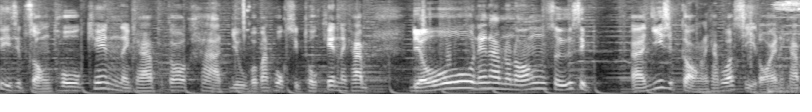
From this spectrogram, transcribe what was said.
142 โทเค็นนะครับ ก็ขาดอยู่ประมาณ 60 โทเค็นนะครับ เดี๋ยวแนะนำน้องๆซื้อ 10อ่า20 กล่องนะครับ เพราะว่า 400 นะครับ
